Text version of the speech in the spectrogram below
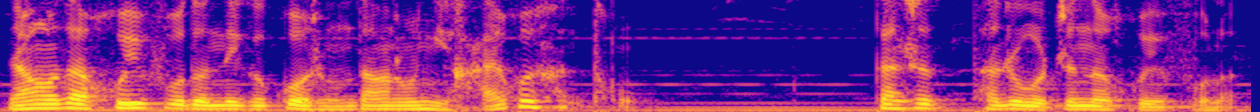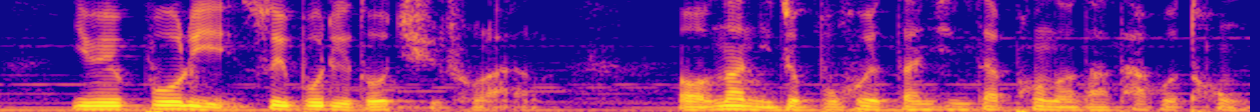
然后在恢复的那个过程当中，你还会很痛。但是它如果真的恢复了，因为玻璃碎玻璃都取出来了，哦，那你就不会担心再碰到它它会痛了。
